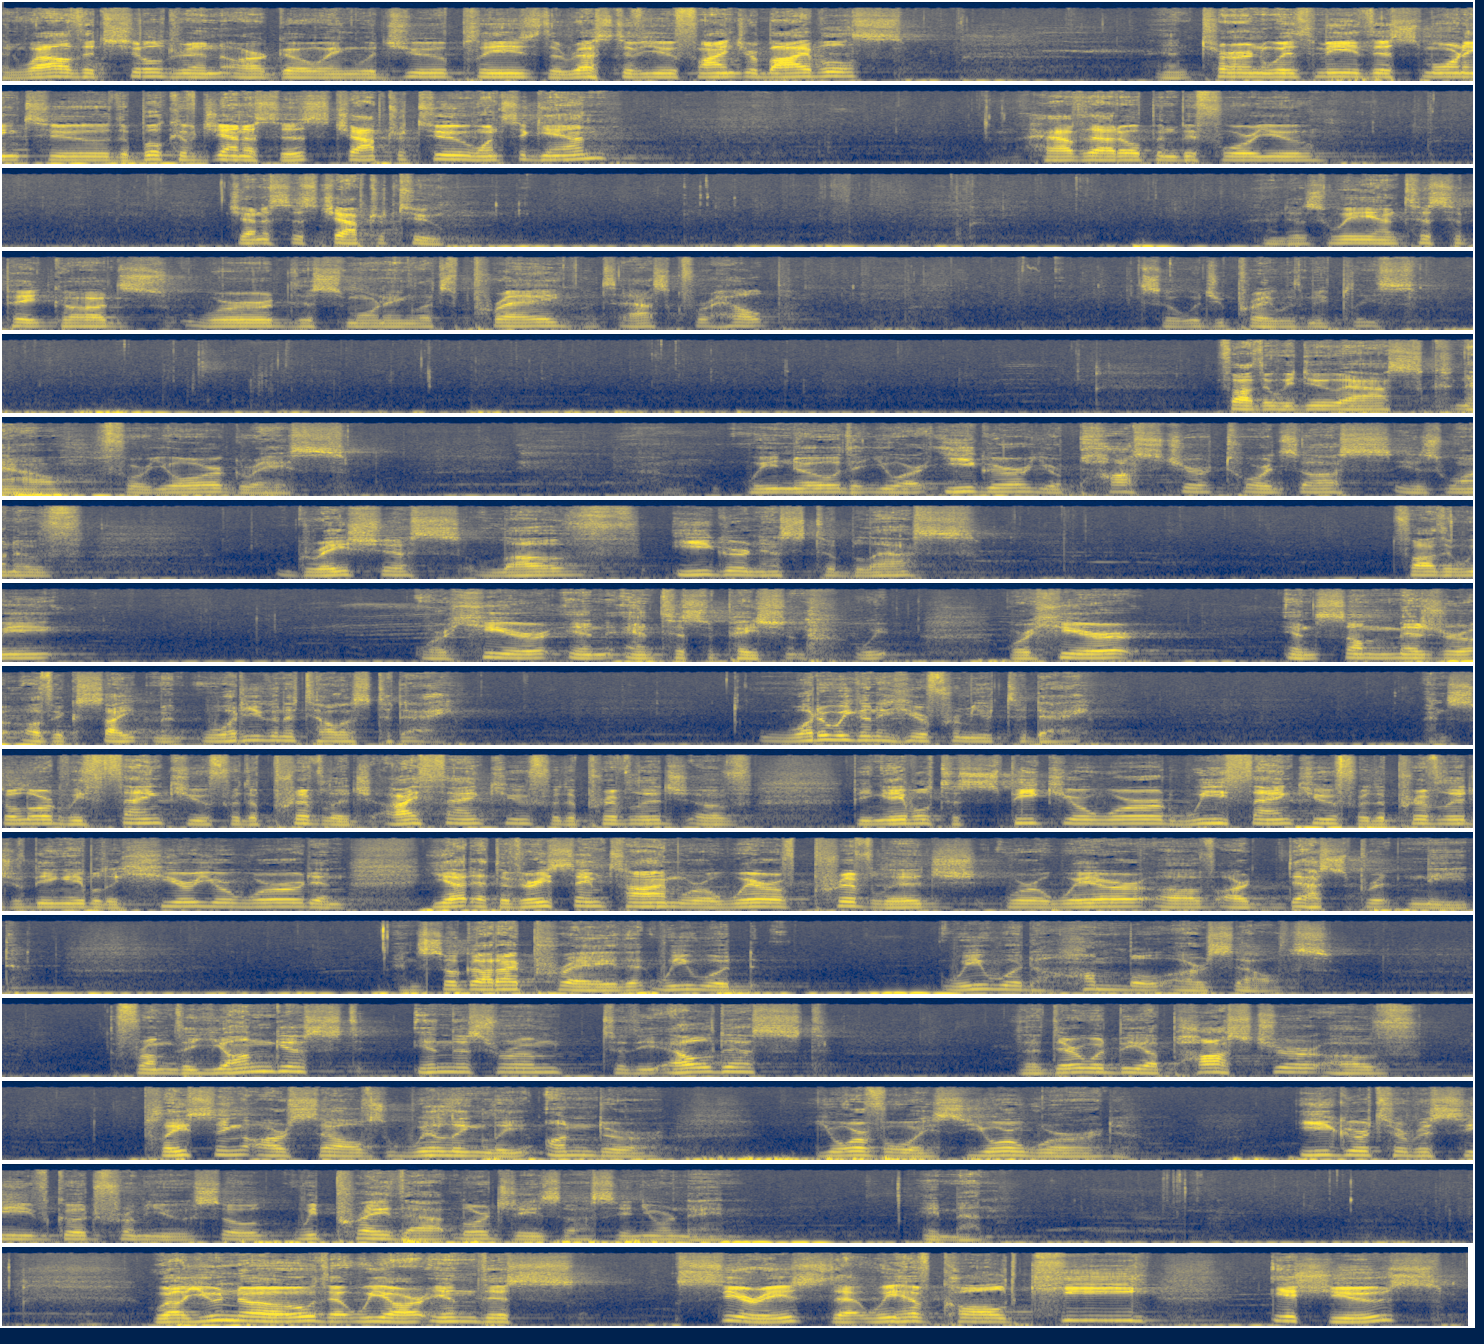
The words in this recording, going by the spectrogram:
And while the children are going, would you please, the rest of you, find your Bibles and turn with me this morning to the book of Genesis, chapter 2, once again. Have that open before you. Genesis chapter 2. And as we anticipate God's word this morning, let's pray. Let's ask for help. So, would you pray with me, please? Father, we do ask now for your grace. We know that you are eager. Your posture towards us is one of gracious love, eagerness to bless. Father, we, we're here in anticipation. We, we're here in some measure of excitement. What are you going to tell us today? What are we going to hear from you today? And so, Lord, we thank you for the privilege. I thank you for the privilege of being able to speak your word. We thank you for the privilege of being able to hear your word. And yet, at the very same time, we're aware of privilege, we're aware of our desperate need. And so, God, I pray that we would, we would humble ourselves from the youngest in this room to the eldest, that there would be a posture of placing ourselves willingly under your voice, your word, eager to receive good from you. So we pray that, Lord Jesus, in your name. Amen. Well, you know that we are in this series that we have called Key Issues.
